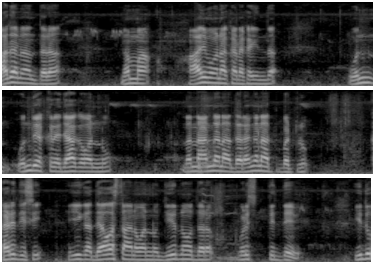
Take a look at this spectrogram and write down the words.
ಅದರ ನಂತರ ನಮ್ಮ ಆಲಿಮೋನಕನ ಕೈಯಿಂದ ಒಂದು ಒಂದು ಎಕರೆ ಜಾಗವನ್ನು ನನ್ನ ಅಣ್ಣನಾದ ರಂಗನಾಥ್ ಭಟ್ರು ಖರೀದಿಸಿ ಈಗ ದೇವಸ್ಥಾನವನ್ನು ಜೀರ್ಣೋದ್ಧರಗೊಳಿಸುತ್ತಿದ್ದೇವೆ. ಇದು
